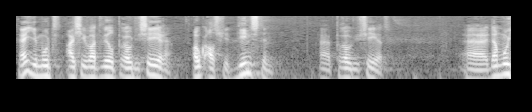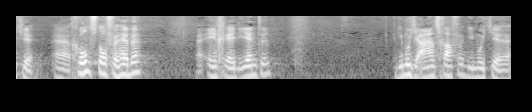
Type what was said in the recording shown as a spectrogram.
Je moet, als je wat wil produceren, ook als je diensten uh, produceert, dan moet je grondstoffen hebben, ingrediënten. Die moet je aanschaffen, die moet je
